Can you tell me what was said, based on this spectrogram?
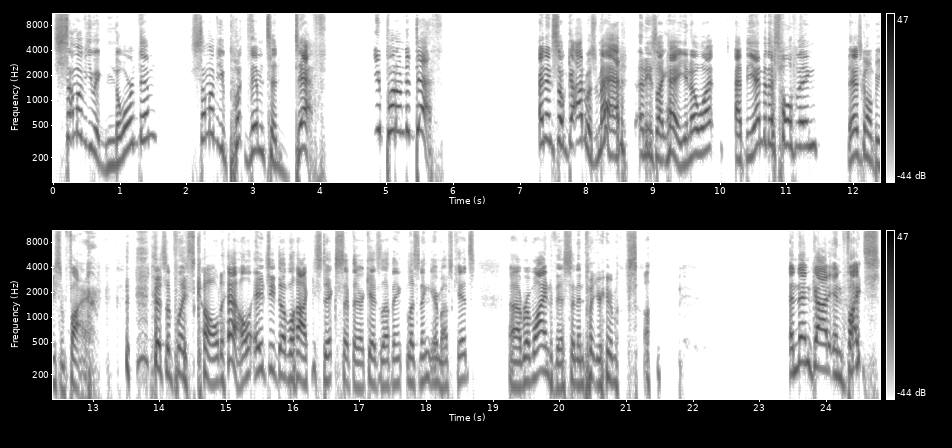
Some of you ignored them. Some of you put them to death. You put them to death. And then so God was mad and he's like, hey, you know what? At the end of this whole thing, there's going to be some fire. there's a place called hell, H E double hockey sticks. If there are kids listening, earmuffs, kids, uh, rewind this and then put your earmuffs on. And then God invites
